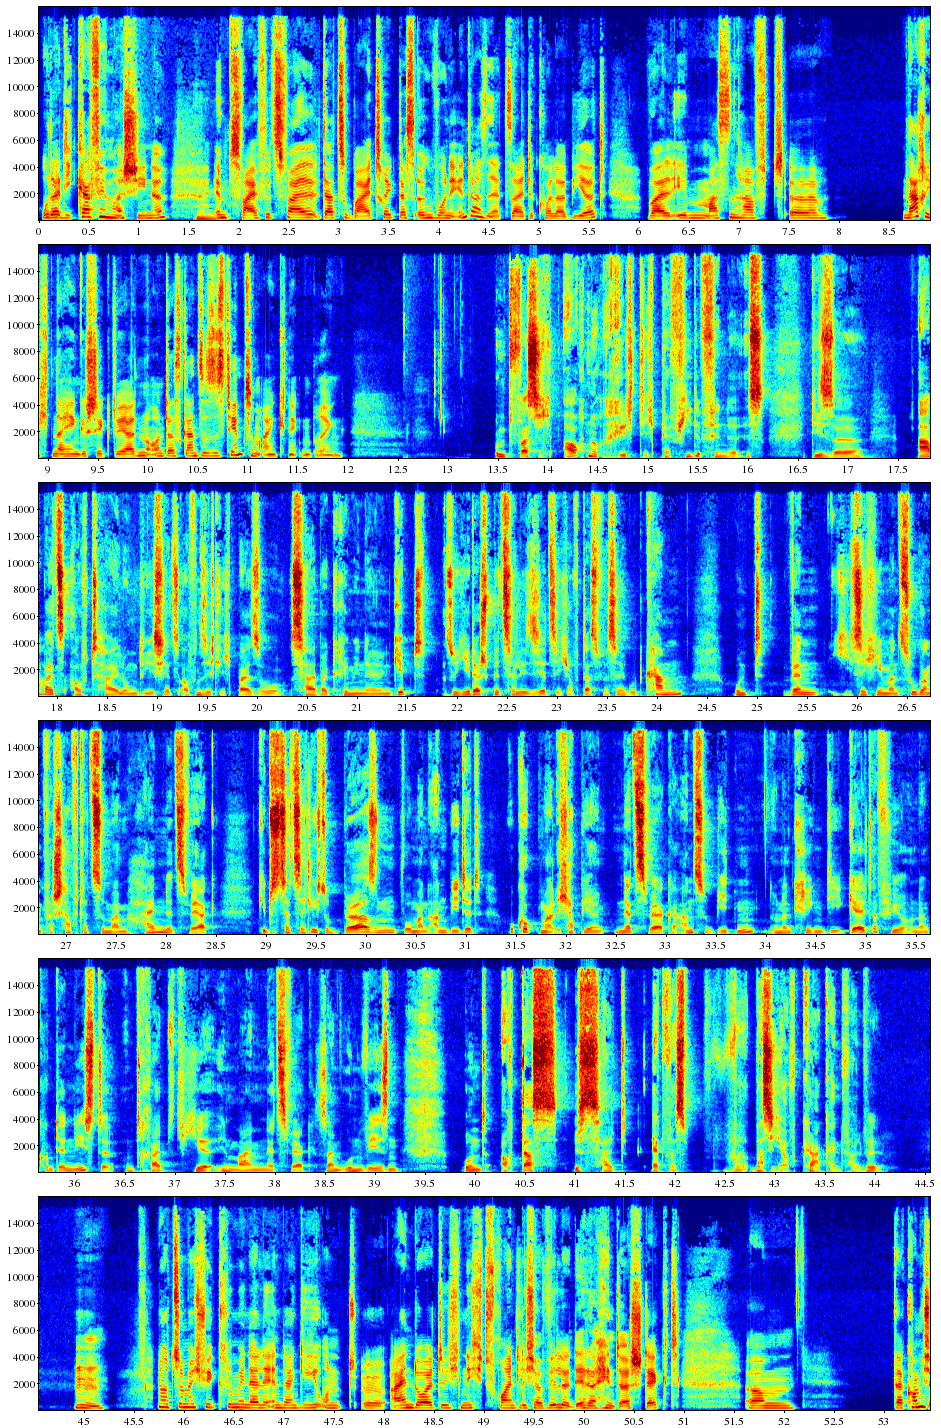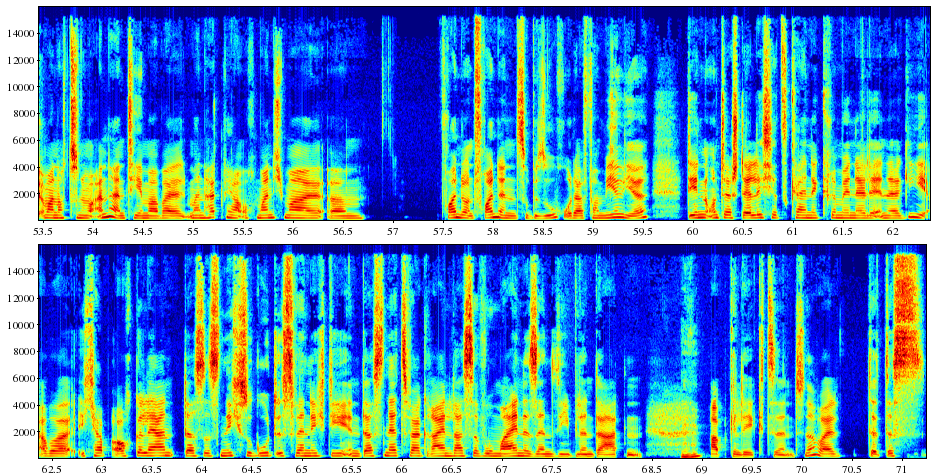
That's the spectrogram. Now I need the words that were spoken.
oder die Kaffeemaschine hm. im Zweifelsfall dazu beiträgt, dass irgendwo eine Internetseite kollabiert, weil eben massenhaft äh, Nachrichten dahin geschickt werden und das ganze System zum Einknicken bringen. Und was ich auch noch richtig perfide finde, ist diese Arbeitsaufteilung, die es jetzt offensichtlich bei so Cyberkriminellen gibt. Also jeder spezialisiert sich auf das, was er gut kann. Und wenn sich jemand Zugang verschafft hat zu meinem Heimnetzwerk, gibt es tatsächlich so Börsen, wo man anbietet, oh guck mal, ich habe hier Netzwerke anzubieten und dann kriegen die Geld dafür und dann kommt der nächste und treibt hier in meinem Netzwerk sein Unwesen. Und auch das ist halt etwas, was ich auf gar keinen Fall will. Hm. Nur ziemlich viel kriminelle Energie und äh, eindeutig nicht freundlicher Wille, der dahinter steckt. Ähm, da komme ich aber noch zu einem anderen Thema, weil man hat ja auch manchmal ähm, Freunde und Freundinnen zu Besuch oder Familie, denen unterstelle ich jetzt keine kriminelle Energie. Aber ich habe auch gelernt, dass es nicht so gut ist, wenn ich die in das Netzwerk reinlasse, wo meine sensiblen Daten mhm. abgelegt sind. Ne? Weil das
